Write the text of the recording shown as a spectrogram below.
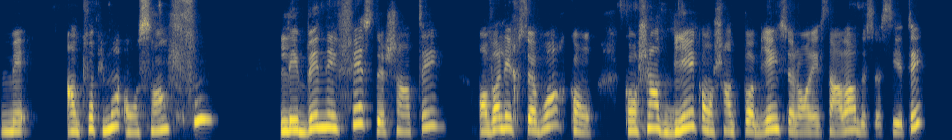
Mais entre toi et moi, on s'en fout. Les bénéfices de chanter, on va les recevoir, qu'on chante bien, qu'on chante pas bien selon les standards de société,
